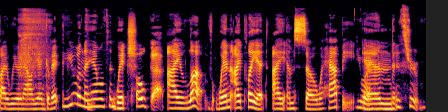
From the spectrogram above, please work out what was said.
by Weird Al Yankovic, you and the Hamilton which polka. I love. When I play it, I am so happy. You are. And It's true.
